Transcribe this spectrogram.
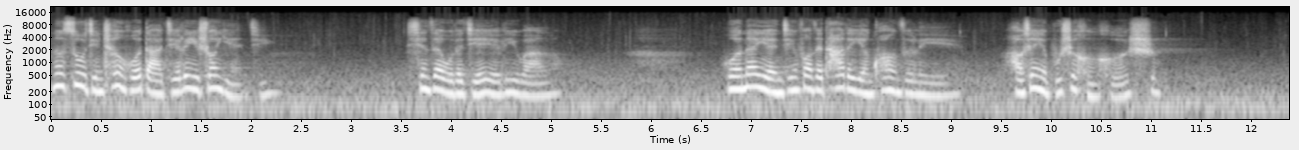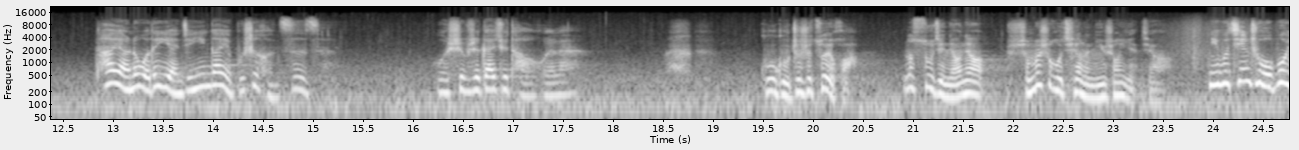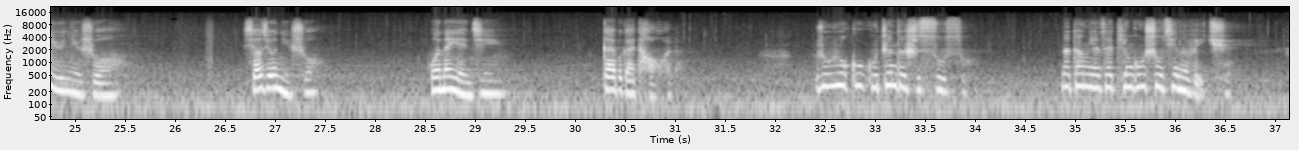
那素锦趁火打劫了一双眼睛。现在我的劫也立完了，我那眼睛放在他的眼眶子里，好像也不是很合适。他养着我的眼睛，应该也不是很自在。我是不是该去讨回来？姑姑，这是醉话。那素锦娘娘什么时候欠了你一双眼睛啊？你不清楚，我不与你说。小九，你说，我那眼睛该不该讨回来？如若姑姑真的是素素，那当年在天宫受尽了委屈，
